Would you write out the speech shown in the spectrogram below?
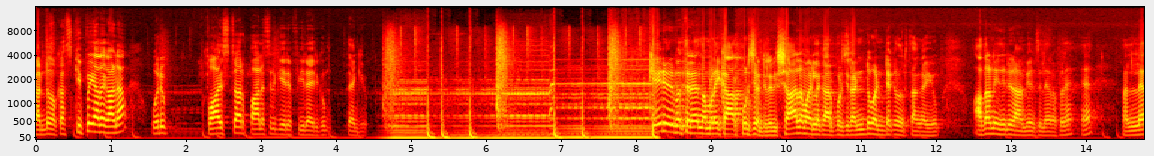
കണ്ടു നോക്കാം സ്കിപ്പ് ചെയ്യാതെ കാണുക. ഒരു ഫൈവ് സ്റ്റാർ പാലസിൽ കയറിയ ഫീലായിരിക്കും താങ്ക് കയറി വരുമ്പോൾ തന്നെ നമ്മൾ ഈ കാർ കണ്ടില്ല? വിശാലമായിട്ടുള്ള കാർ രണ്ട് വണ്ടിയൊക്കെ നിർത്താൻ കഴിയും. അതാണ് ഇതിന്റെ ഒരു ആംബിയൻസ് അല്ലേ നല്ല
